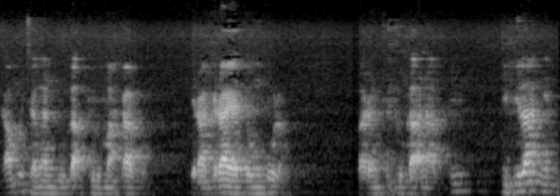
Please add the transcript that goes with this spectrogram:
Kamu jangan buka di rumah kamu. Kira-kira ya tunggu lah. Bareng dibuka Nabi, dibilangin.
